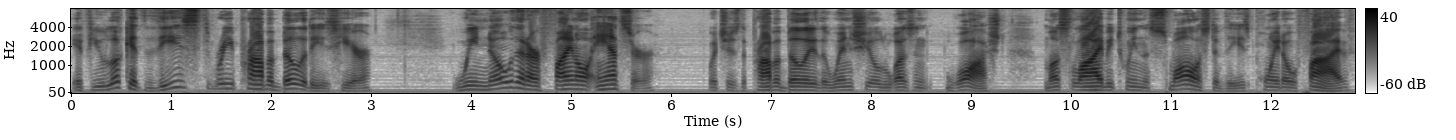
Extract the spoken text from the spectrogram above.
if you look at these three probabilities here we know that our final answer which is the probability the windshield wasn't washed, must lie between the smallest of these, 0.05,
